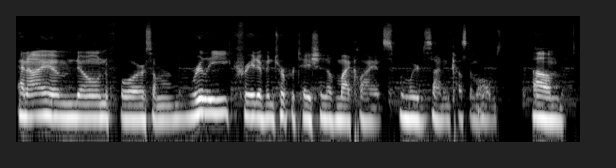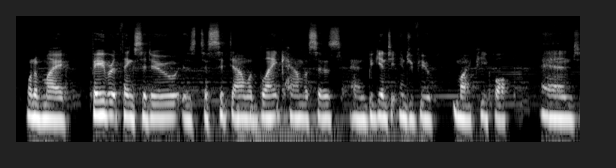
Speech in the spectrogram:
And I am known for some really creative interpretation of my clients when we're designing custom homes. Um, one of my favorite things to do is to sit down with blank canvases and begin to interview my people and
